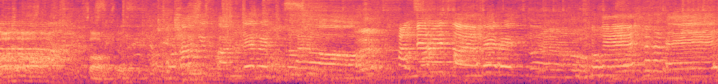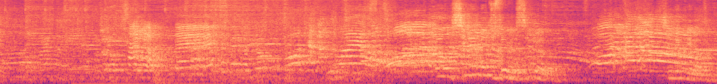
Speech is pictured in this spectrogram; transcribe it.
맞아. 앞이었어. 다시 반대로 했어요. 반대로 했어요. 반대로 했어요. 네. 네. 사격. 네. 어, 사격 좋아요. 형 씨름 해주세요, 씨름. 와, 씨름이요.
